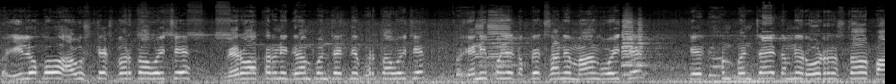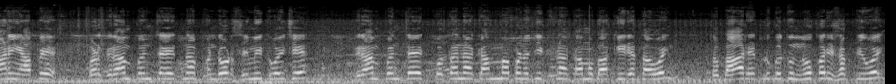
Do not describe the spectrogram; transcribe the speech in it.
તો એ લોકો હાઉસ ટેક્સ ભરતા હોય છે, વેરો આકારણી ગ્રામ પંચાયતને ભરતા હોય છે, તો એની પણ એક અપેક્ષાને માંગ હોય છે. કે ગ્રામ પંચાયત અમને રોડ રસ્તા પાણી આપે, પણ ગ્રામ પંચાયતના ભંડોળ સીમિત હોય છે. ગ્રામ પંચાયત પોતાના ગામમાં પણ હજી ઘણા કામો બાકી રહેતા હોય, તો બહાર એટલું બધું ન કરી શકતી હોય.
